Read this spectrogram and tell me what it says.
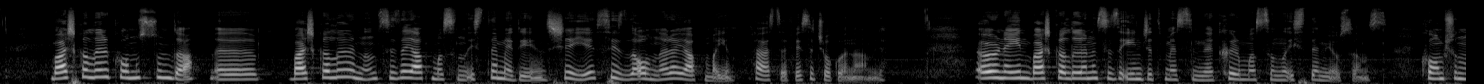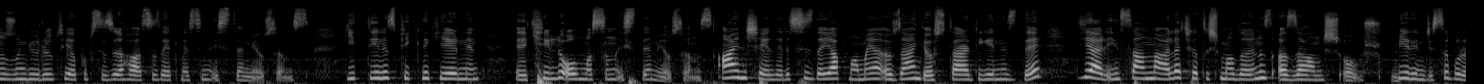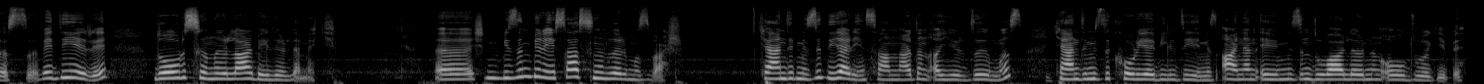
Başkaları konusunda e, başkalarının size yapmasını istemediğiniz şeyi siz de onlara yapmayın. Felsefesi çok önemli. Örneğin başkalarının sizi incitmesini, kırmasını istemiyorsanız, komşunuzun gürültü yapıp sizi rahatsız etmesini istemiyorsanız, gittiğiniz piknik yerinin e, kirli olmasını istemiyorsanız, aynı şeyleri siz de yapmamaya özen gösterdiğinizde diğer insanlarla çatışmalarınız azalmış olur. Birincisi burası ve diğeri doğru sınırlar belirlemek. Ee, şimdi bizim bireysel sınırlarımız var kendimizi diğer insanlardan ayırdığımız, kendimizi koruyabildiğimiz, aynen evimizin duvarlarının olduğu gibi.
